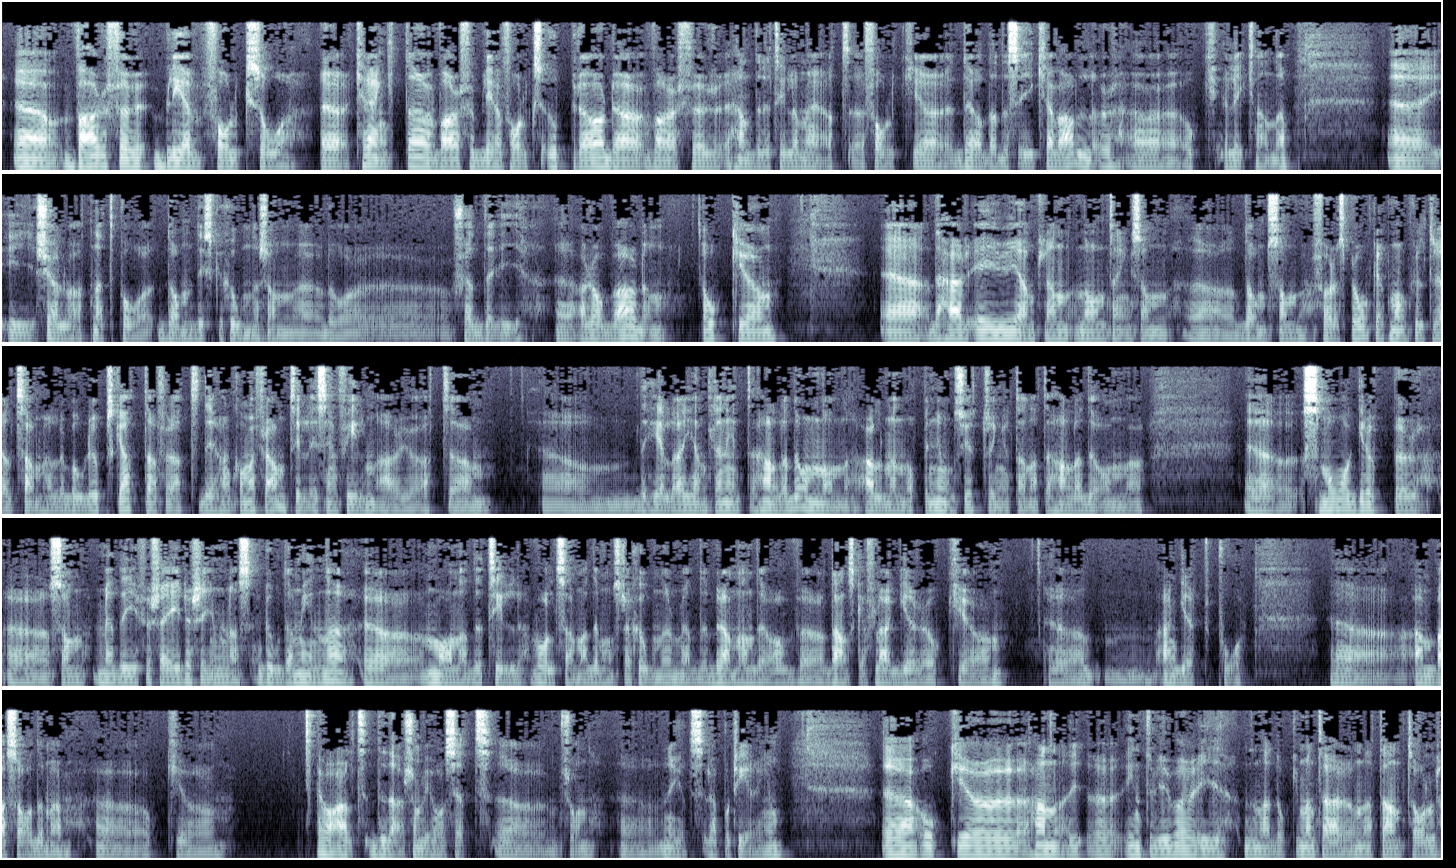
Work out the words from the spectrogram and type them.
Eh, varför blev folk så eh, kränkta? Varför blev folk så upprörda? Varför hände det till och med att eh, folk eh, dödades i kravaller eh, och liknande? Eh, I kölvattnet på de diskussioner som eh, då eh, skedde i arabvärlden. Och det här är ju egentligen någonting som de som förespråkar ett mångkulturellt samhälle borde uppskatta för att det han kommer fram till i sin film är ju att det hela egentligen inte handlade om någon allmän opinionsyttring utan att det handlade om eh, små grupper eh, som med i och för sig regimernas goda minne eh, manade till våldsamma demonstrationer med brännande av eh, danska flaggor och eh, eh, angrepp på eh, ambassaderna eh, och eh, ja, allt det där som vi har sett från nyhetsrapporteringen. Eh, och eh, han eh, intervjuar i den här dokumentären ett antal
